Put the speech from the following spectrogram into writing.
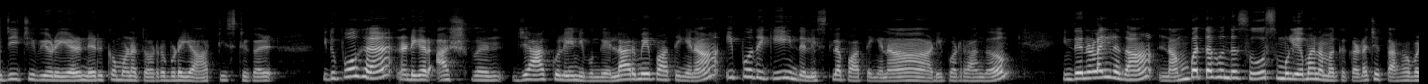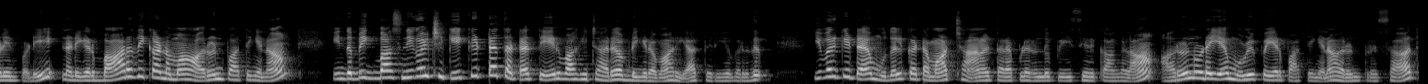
விஜய் டிவியுடைய நெருக்கமான தொடர்புடைய ஆர்டிஸ்ட்டுகள் இது போக நடிகர் அஸ்வின் ஜாக்குலின் இவங்க எல்லாருமே பார்த்தீங்கன்னா இப்போதைக்கு இந்த லிஸ்ட்டில் பார்த்தீங்கன்னா அடிபடுறாங்க. இந்த நிலையில தான் நம்ப தகுந்த சோர்ஸ் மூலியமாக நமக்கு கிடைச்ச தகவலின்படி நடிகர் பாரதி கண்ணம்மா அருண் பார்த்தீங்கன்னா இந்த பிக் பாஸ் நிகழ்ச்சிக்கு கிட்டத்தட்ட தேர்வாகிட்டாரு அப்படிங்கிற மாதிரியா தெரிய வருது. இவர்கிட்ட முதல் கட்டமாக சேனல் தரப்புல இருந்து பேசியிருக்காங்களாம் அருணுடைய மொழிபெயர் பெயர் பார்த்தீங்கன்னா அருண் பிரசாத்.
